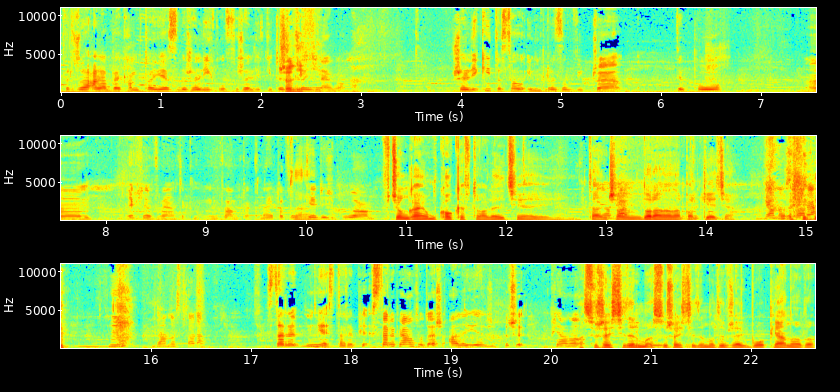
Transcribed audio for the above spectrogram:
sprawdzę, ale Beckham to jest żelików. Żeliki to Żeliki. jest co innego. Żeliki to są imprezowicze typu... em, jak się nazywają tak, tam ta knajpa, co Tak. kiedyś była... Wciągają kokę w toalecie i tańczą do rana na parkiecie. Piano stare? Piano stare? Stare, nie, stare, stare piano to też, ale jest, że piano... A słyszeliście ten, słyszeliście ten motyw, że jak było piano, to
